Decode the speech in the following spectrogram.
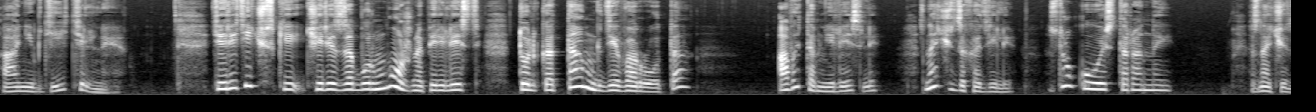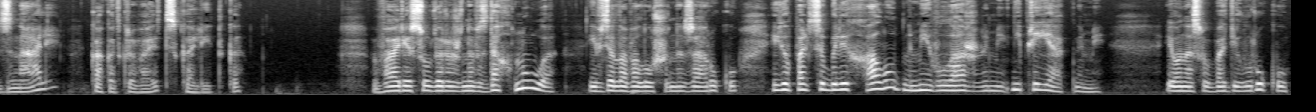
А они бдительные. Теоретически через забор можно перелезть только там, где ворота, а вы там не лезли. Значит, заходили с другой стороны. Значит, знали, как открывается калитка. Варя судорожно вздохнула и взяла Волошина за руку. Ее пальцы были холодными и влажными, неприятными. И он освободил руку.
